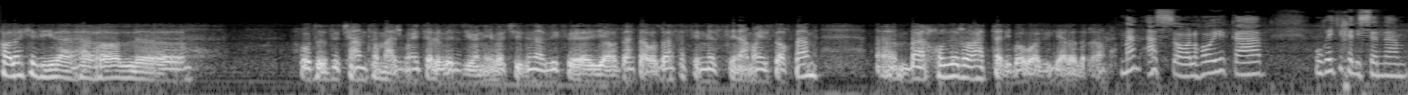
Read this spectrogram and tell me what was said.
حالا که دیگه در هر حال حدود چند تا مجموعه تلویزیونی و چیزی نزدیک به 11 12 تا فیلم سینمایی ساختم برخورد راحت تری با بازیگرا دارم. من از سالهای قبل موقعی که خیلی سنم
